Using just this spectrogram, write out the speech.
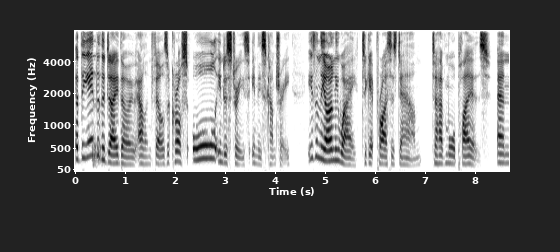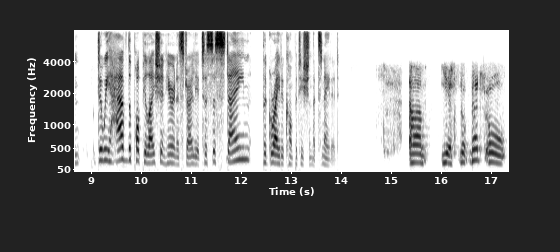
At the end of the day, though, Allan Fels, across all industries in this country, isn't the only way to get prices down to have more players. And do we have the population here in Australia to sustain the greater competition that's needed? Um, yes, look, that's all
